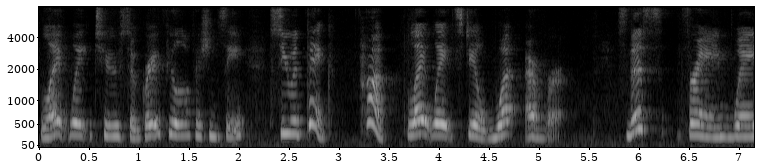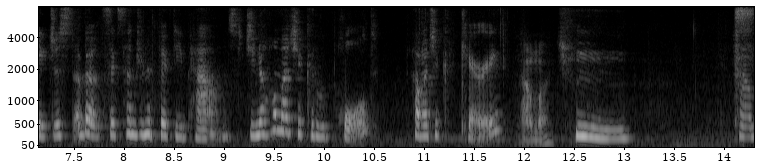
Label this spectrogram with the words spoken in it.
lightweight too, so great fuel efficiency. So you would think, huh, lightweight steel, whatever. So this frame weighed just about 650 pounds. Do you know how much it could hold? How much it could carry? How much? hmm How much?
